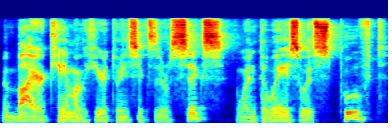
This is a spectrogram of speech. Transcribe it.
A buyer came over here, 2606, went away, so it's spoofed.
